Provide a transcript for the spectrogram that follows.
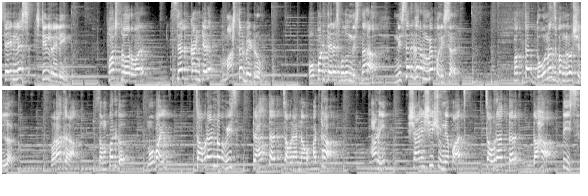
स्टेनलेस स्टील रेलिंग फर्स्ट फ्लोअरवर self contained master bedroom open टेरेसमधून दिसणारा निसर्गरम्य परिसर. फक्त दोनच बंगलो शिल्लक. त्वरा करा. संपर्क मोबाईल चौऱ्याण्णव वीस त्र्याहत्तर चौऱ्याण्णव अठरा आणि शहाऐंशी शून्य पाच चौऱ्याहत्तर दहा तीस.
